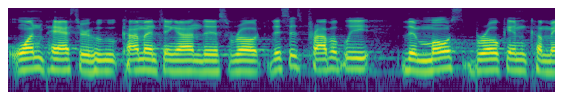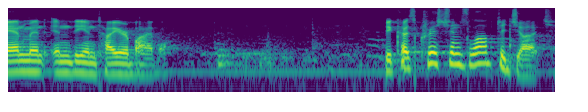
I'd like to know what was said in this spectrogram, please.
one pastor who, commenting on this, wrote, This is probably the most broken commandment in the entire Bible. Because Christians love to judge.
